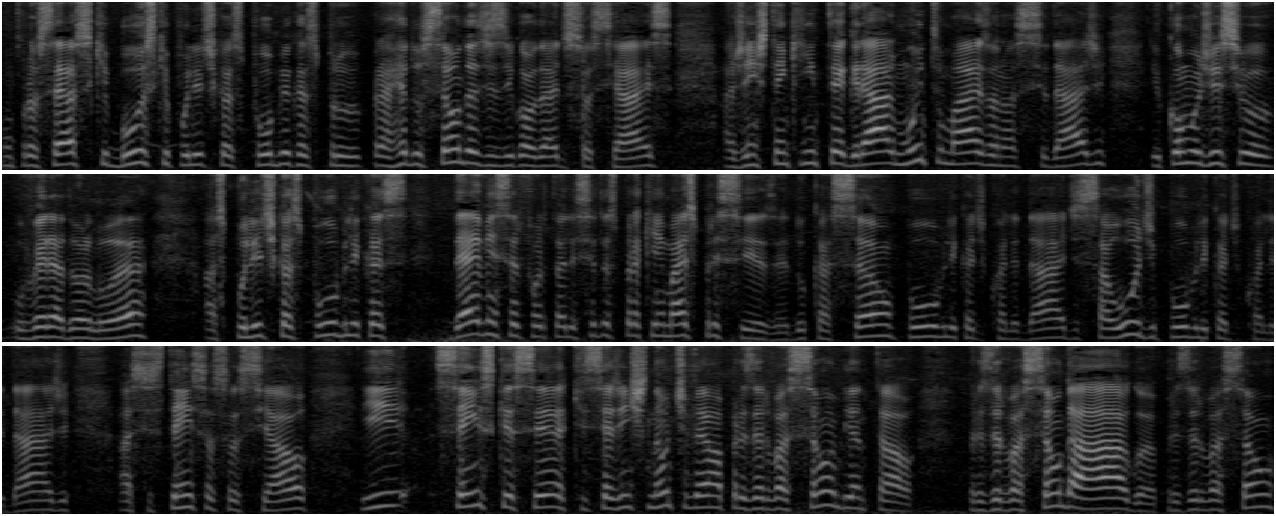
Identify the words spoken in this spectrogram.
um processo que busque políticas públicas para a redução das desigualdades sociais. A gente tem que integrar muito mais a nossa cidade e, como disse o, o vereador Luan, as políticas públicas devem ser fortalecidas para quem mais precisa: educação pública de qualidade, saúde pública de qualidade, assistência social e sem esquecer que se a gente não tiver uma preservação ambiental, preservação da água, preservação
